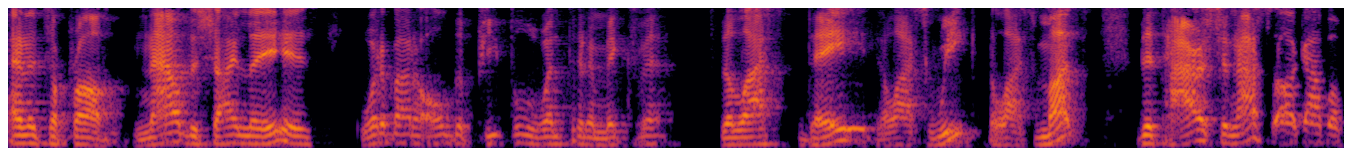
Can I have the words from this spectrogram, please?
and it's a problem. Now the shaila is what about all the people who went to the mikveh the last day, the last week, the last month? The Tara Shanasa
